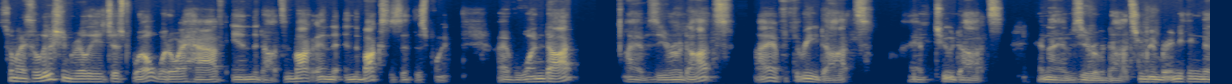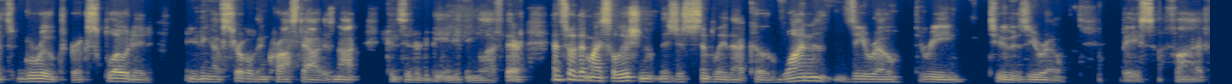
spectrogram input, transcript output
So my solution really is just, well, what do I have in the dots and box in the, in the boxes at this point? I have one dot, I have zero dots, I have three dots, I have two dots, and I have zero dots. Remember, anything that's grouped or exploded, anything I've circled and crossed out is not considered to be anything left there. And so that my solution is just simply that code, one, zero, three, two, zero, base five.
